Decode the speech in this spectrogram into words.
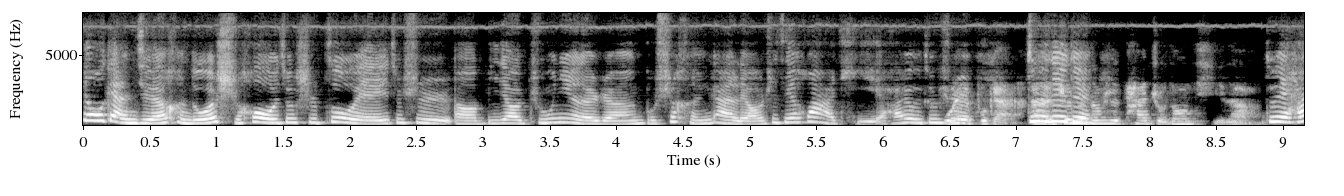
因为我感觉很多时候就是作为就是呃比较 junior 的人，不是很敢聊这些话题。还有就是，我也不敢，对对对，都是他主动提的。对，还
